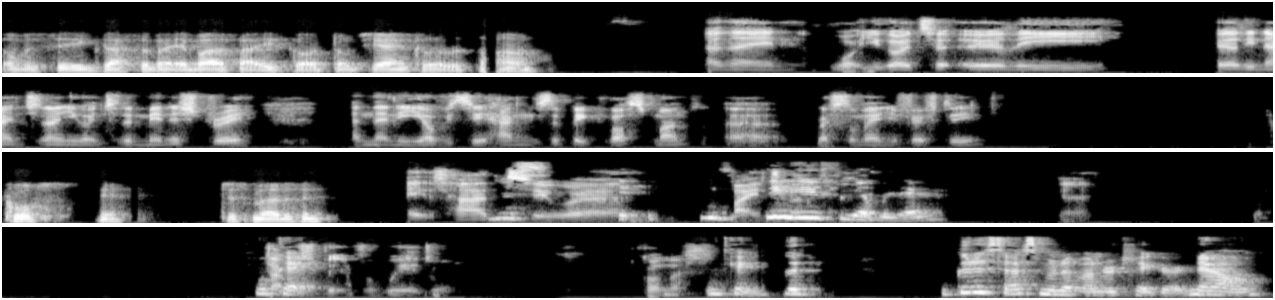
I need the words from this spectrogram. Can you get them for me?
obviously exacerbated by the fact he's got a dodgy ankle at the time. and then what you go to early early 99 you go into the ministry and then he obviously hangs the big boss man uh, wrestlemania 15 Of course, yeah. Just murders him. it's hard Yes. to uh He's, Fine he's track. usually over there. Yeah. Okay. that was a bit of a weird one Go on, Les. Okay, good good assessment of Undertaker. Now,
